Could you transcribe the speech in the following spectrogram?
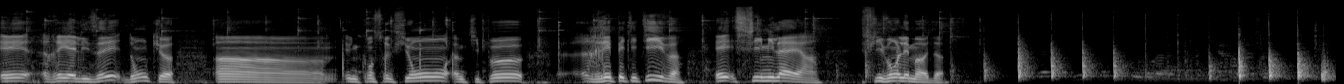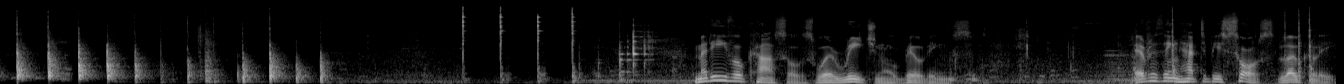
et réaliser donc un, une construction un petit peu répétitive et similaire suivant les modes. Medieval castles were regional buildings. Everything had to be sourced locally.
